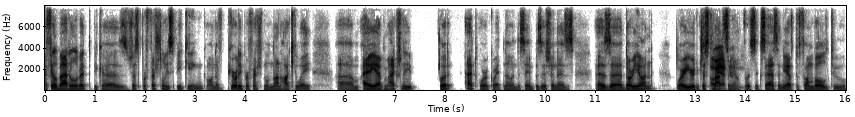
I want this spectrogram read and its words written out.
I feel bad a little bit because just professionally speaking, on a purely professional non-hockey way, um, I am actually put at work right now in the same position as as uh, Dorion, where you're just oh, not yeah, set up for success and you have to fumble to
